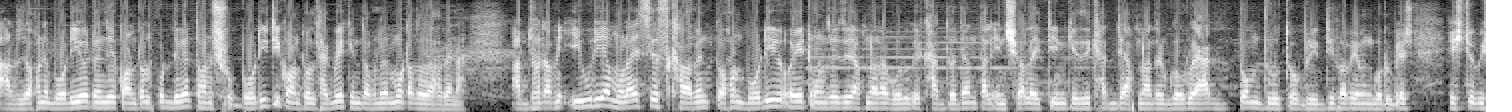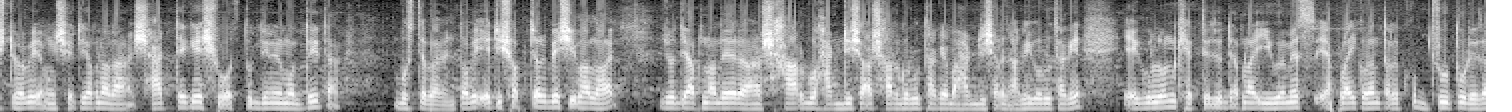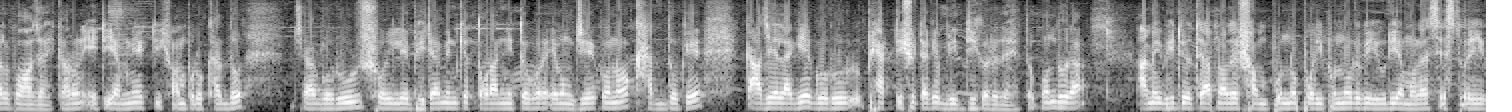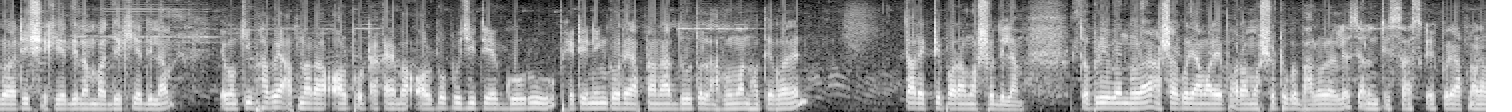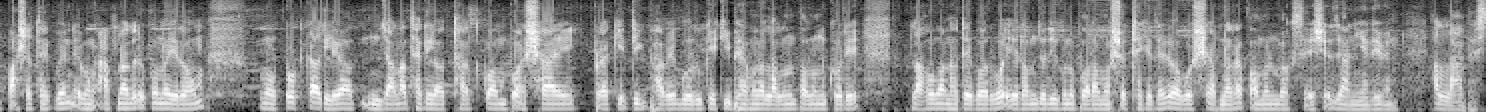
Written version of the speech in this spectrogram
আর যখন বডি ওয়েট অনুযায়ী কন্ট্রোল ফুড দেবেন, তখন বডিটি কন্ট্রোল থাকবে, কিন্তু আপনাদের মোটা তাজা হবে না। আর যখন আপনি ইউরিয়া মোলাইসিস খাওয়াবেন, তখন বডি ওয়েট অনুযায়ী যদি আপনারা গরুকে খাদ্য দেন, তাহলে ইনশাল্লাহ এই তিন কেজি খাদ্যে আপনাদের গরু একদম দ্রুত বৃদ্ধি পাবে এবং গরু বেশ হৃষ্টপুষ্ট হবে এবং সেটি আপনারা ষাট থেকে সত্তর দিনের মধ্যেই তা বুঝতে পারবেন তবে এটি সবচেয়ে বেশি ভালো হয় যদি আপনাদের গো হাড্ডি সার সার গরু থাকে বা হাড্ডি সার, গাভী গরু থাকে, এগুলোর ক্ষেত্রে যদি আপনারা ইউএমএস অ্যাপ্লাই করেন, তাহলে খুব দ্রুত রেজাল্ট পাওয়া যায়। কারণ এটি এমনি একটি সম্পূরক খাদ্য যা গরুর শরীরে ভিটামিনকে ত্বরান্বিত করে এবং যে কোনো খাদ্যকে কাজে লাগিয়ে গরুর ফ্যাট টিস্যুটাকে বৃদ্ধি করে দেয়। তো বন্ধুরা, আমি ভিডিওতে আপনাদের সম্পূর্ণ পরিপূর্ণরূপে ইউরিয়া মোলাসিস তৈরি করাটি শিখিয়ে দিলাম বা দেখিয়ে দিলাম। এবং কীভাবে আপনারা অল্প টাকায় বা অল্প পুঁজিতে গরু ফেটেনিং করে আপনারা দ্রুত লাভবান হতে পারেন, তার একটি পরামর্শ দিলাম। তো প্রিয় বন্ধুরা, আশা করি আমার এই পরামর্শটুকু ভালো লাগলে চ্যানেলটি সাবস্ক্রাইব করে আপনারা পাশে থাকবেন এবং আপনাদেরও কোনো এরকম কোনো টোটকা জানা থাকলে অর্থাৎ কম পয়সায় প্রাকৃতিকভাবে গরুকে কীভাবে আমরা লালন পালন করে লাভবান হতে পারব, এরকম যদি কোনো পরামর্শ থেকে থাকে, অবশ্যই আপনারা কমেন্ট বক্সে এসে জানিয়ে দেবেন। আল্লাহ হাফেজ।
